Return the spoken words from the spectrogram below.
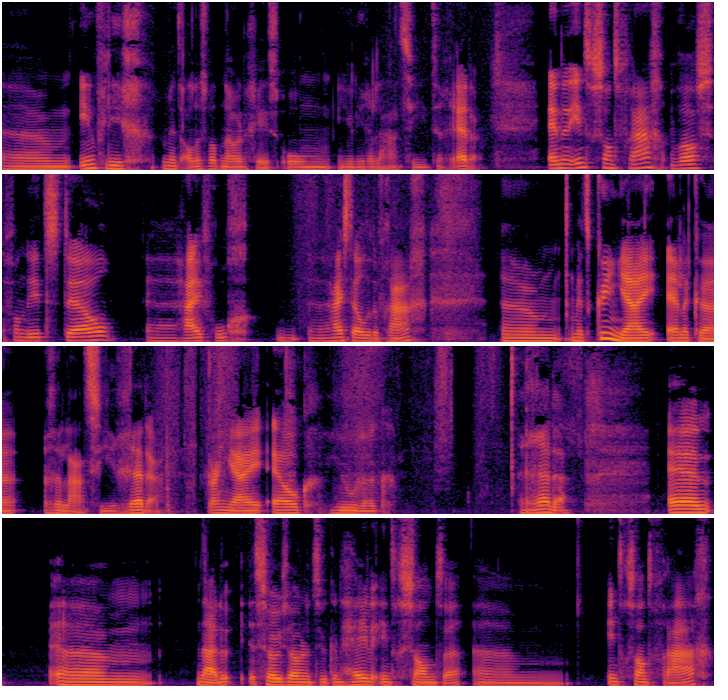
Um, invlieg met alles wat nodig is om jullie relatie te redden. En een interessante vraag was van dit stel. Uh, hij vroeg hij stelde de vraag: um, met kun jij elke relatie redden? Kan jij elk huwelijk redden? En um, nou, sowieso natuurlijk een hele interessante, um, interessante vraag.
